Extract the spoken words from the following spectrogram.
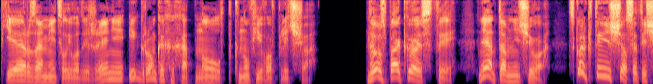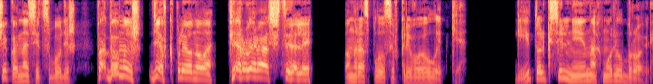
Пьер заметил его движение и громко хохотнул, ткнув его в плечо. «Да успокойся ты. Нет там ничего. Сколько ты еще с этой щекой носиться будешь? Подумаешь, девка плюнула. Первый раз, что ли?» Он расплылся в кривой улыбке. Ги только сильнее нахмурил брови.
